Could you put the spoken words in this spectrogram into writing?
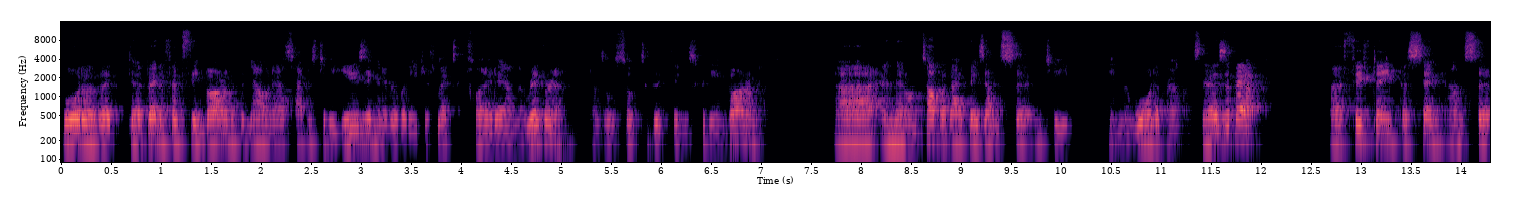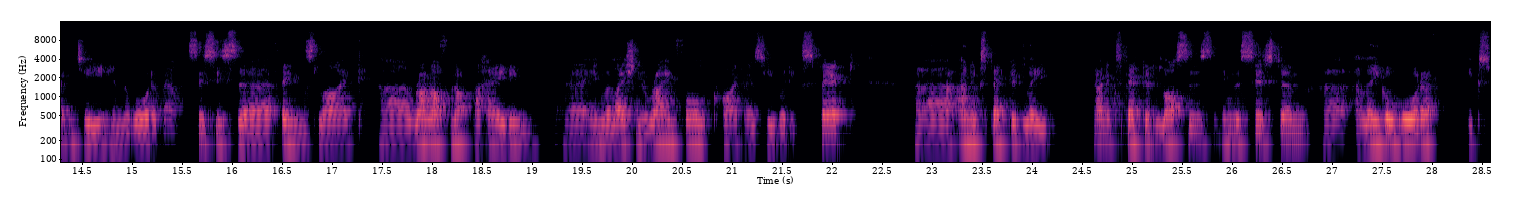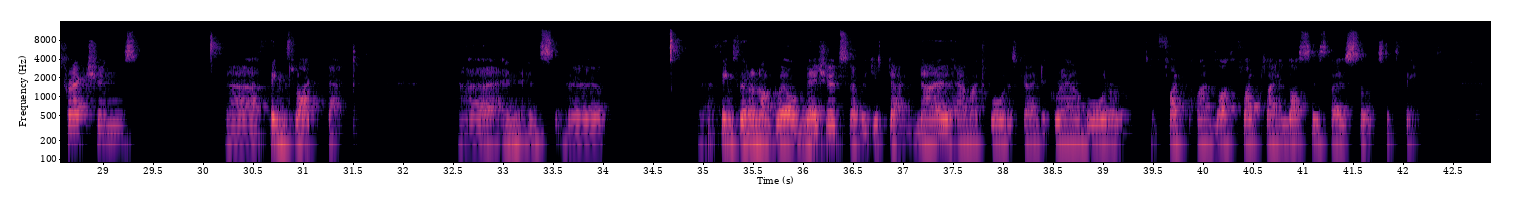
water that uh, benefits the environment that no one else happens to be using and everybody just lets it flow down the river and does all sorts of good things for the environment. Uh, and then on top of that, there's uncertainty in the water balance. Now, there's about 15% uh, uncertainty in the water balance. This is uh, things like uh, runoff not behaving uh, in relation to rainfall quite as you would expect, uh, unexpectedly unexpected losses in the system, illegal water extractions, things like that. and, and uh, things that are not well measured, so we just don't know how much water is going to groundwater or to floodplain, floodplain losses, those sorts of things.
